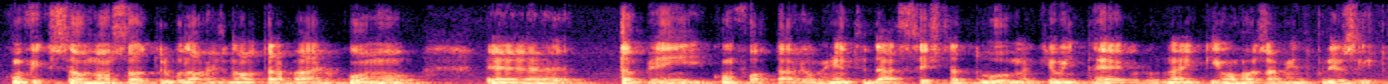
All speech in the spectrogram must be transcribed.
convicção não só do Tribunal Regional do Trabalho, como é, também confortavelmente da sexta turma que eu integro né, e que honrosamente presido.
